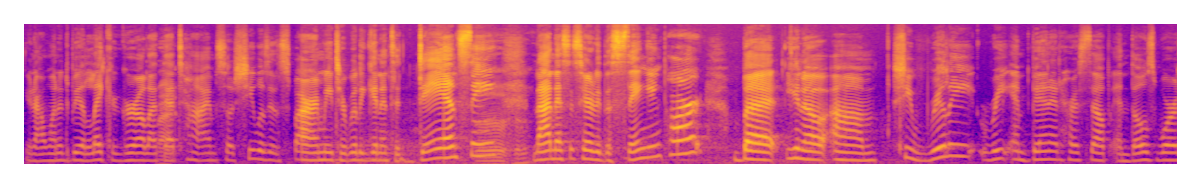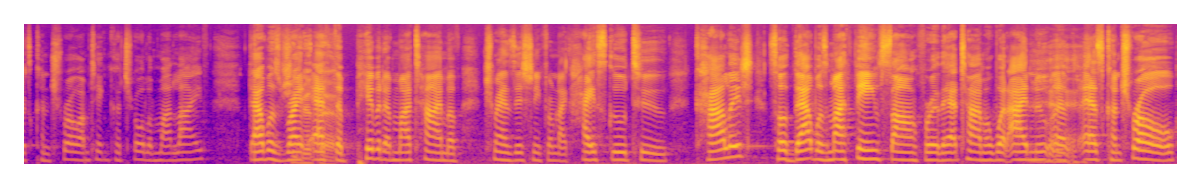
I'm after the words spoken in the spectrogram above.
you know, I wanted to be a Laker girl at that time. So she was inspiring me to really get into dancing, not necessarily the singing part, but, you know, um, she really reinvented herself and those words, control, I'm taking control of my life. That was right at that. the pivot of my time of transitioning from like high school to college. So that was my theme song for that time of what I knew of as control,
